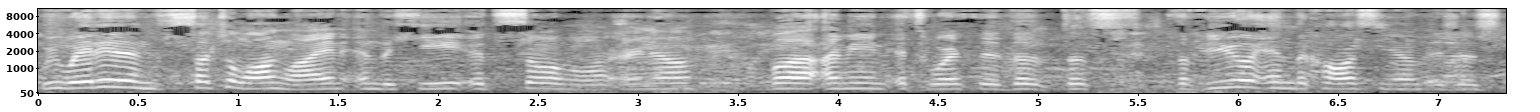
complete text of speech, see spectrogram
we waited in such a long line in the heat. It's so hot right now, but I mean, it's worth it. The, the, the view in the Colosseum is just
